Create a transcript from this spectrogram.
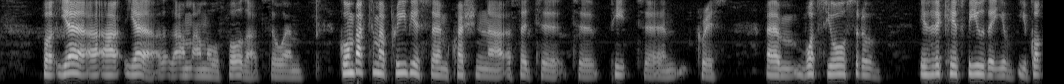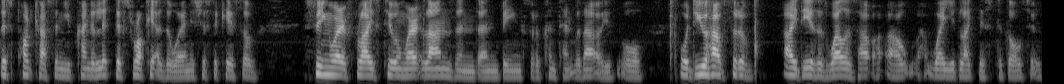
but yeah, uh, uh, yeah, I'm I'm all for that. So um, going back to my previous um question, uh, I said to to Pete, um, Chris, um, what's your sort of is it a case for you that you've you've got this podcast and you've kind of lit this rocket as a way, and it's just a case of seeing where it flies to and where it lands, and and being sort of content with that, or or do you have sort of ideas as well as how, how where you'd like this to go to?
